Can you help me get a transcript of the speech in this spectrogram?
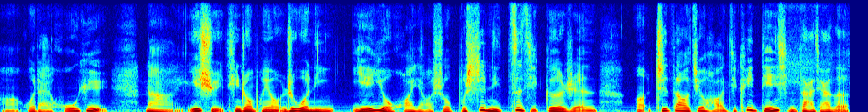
啊，会来呼吁。那也许听众朋友，如果您也有话要说，不是你自己个人，呃，知道就好，你可以点醒大家的，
